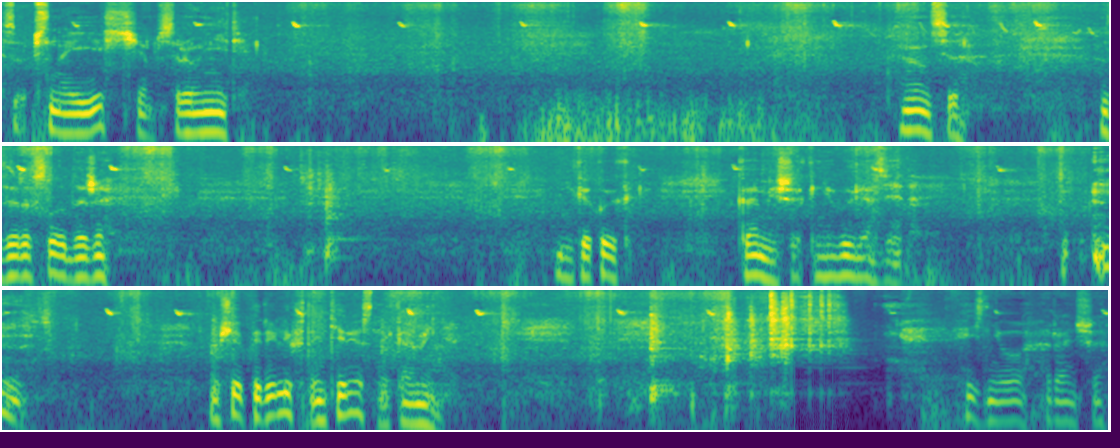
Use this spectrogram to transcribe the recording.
Собственно, и есть чем сравнить. Вон все заросло даже никакой камешек не вылезет. Вообще перелив-то интересный камень. Из него раньше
